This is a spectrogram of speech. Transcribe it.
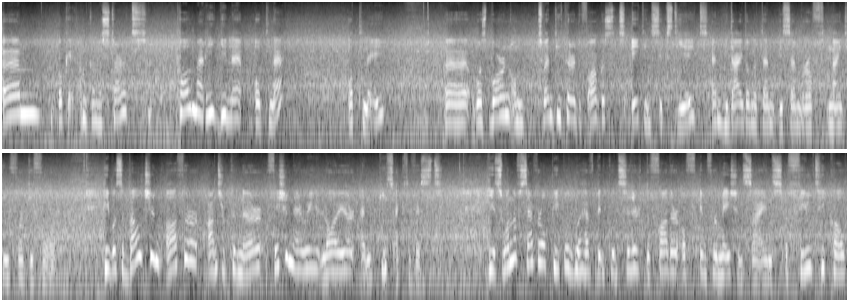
Um, okay, I'm gonna start. Paul-Marie Ghislain Otlet, uh, was born on 23rd of August 1868 and he died on the 10th December of 1944. He was a Belgian author, entrepreneur, visionary, lawyer and peace activist. He is one of several people who have been considered the father of information science, a field he called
